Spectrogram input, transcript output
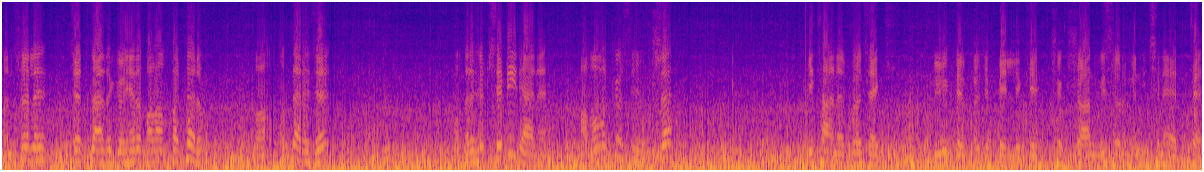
Hani şöyle cetvelde gönyere falan bakarım. O 10 derece 10 derece bir şey değil yani. Ama bakıyorsun yokuşa bir tane böcek, büyük de bir böcek belli ki. Çünkü şu an vizörümün içine etti.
